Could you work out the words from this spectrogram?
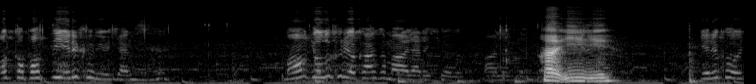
O kapattığı yeri kırıyor kendisi. Mahmut yolu kırıyor kanka mahallelerdeki yolu. Mahallede. Ha iyi iyi. Geri koydu.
